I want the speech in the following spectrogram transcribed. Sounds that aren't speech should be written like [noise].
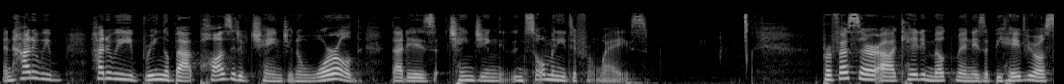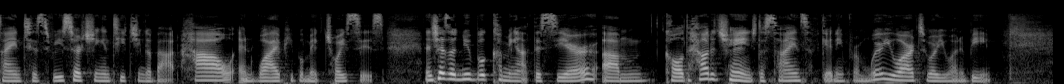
And how do we how do we bring about positive change in a world that is changing in so many different ways? Professor uh, Katie Milkman is a behavioral scientist researching and teaching about how and why people make choices. And she has a new book coming out this year um, called How to Change the Science of Getting from Where You Are to Where You Want to Be.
